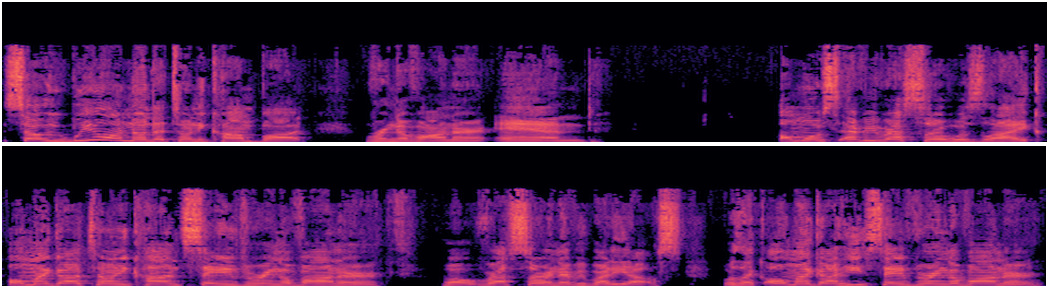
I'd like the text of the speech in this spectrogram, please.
so we all know that Tony Khan bought Ring of Honor, and almost every wrestler was like, "Oh my God, Tony Khan saved Ring of Honor." Well, wrestler and everybody else was like, oh my God, he saved Ring of Honor.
